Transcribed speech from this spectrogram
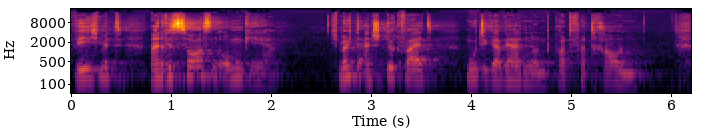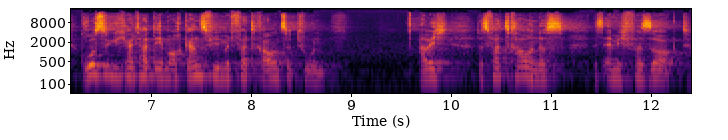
wie ich mit meinen Ressourcen umgehe. Ich möchte ein Stück weit mutiger werden und Gott vertrauen. Großzügigkeit hat eben auch ganz viel mit Vertrauen zu tun. Habe ich das Vertrauen, dass, dass er mich versorgt.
